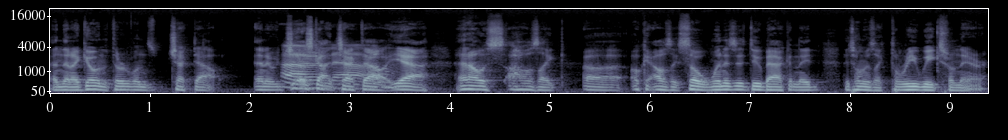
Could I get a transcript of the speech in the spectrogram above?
And then I go and the third one's checked out. And it just Oh, got checked out. Yeah. And I was, I was like, uh, okay. I was like, so when is it due back? And they, they told me it was like three weeks from there.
